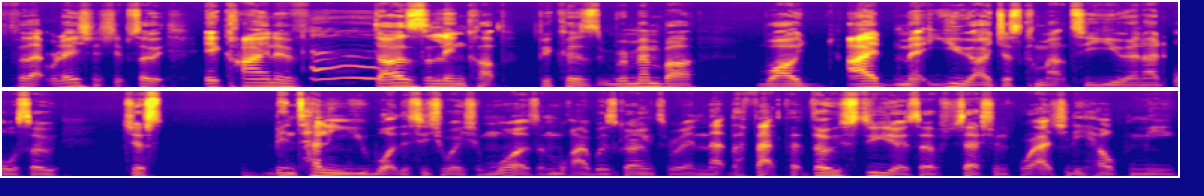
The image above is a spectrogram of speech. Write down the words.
for that relationship. So it kind of does link up because remember, while I'd met you, I'd just come out to you and I'd also just been telling you what the situation was and what I was going through, and that the fact that those studio sessions were actually helping me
